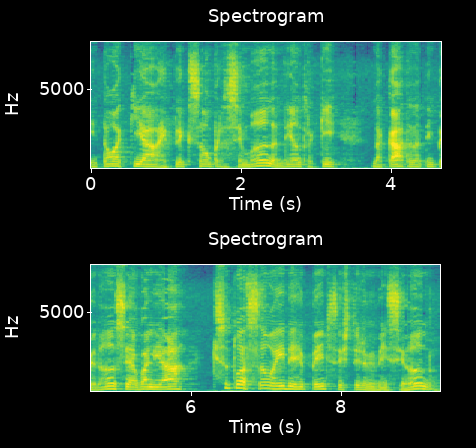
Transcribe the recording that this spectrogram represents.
Então aqui a reflexão para essa semana, dentro aqui da carta da temperança, é avaliar que situação aí de repente você esteja vivenciando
